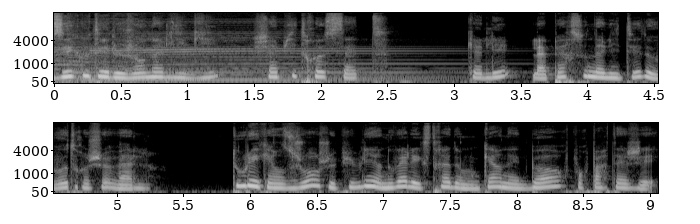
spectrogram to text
Vous écoutez le journal d'Iggy, chapitre 7. Quelle est la personnalité de votre cheval? Tous les 15 jours, je publie un nouvel extrait de mon carnet de bord pour partager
